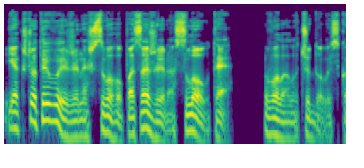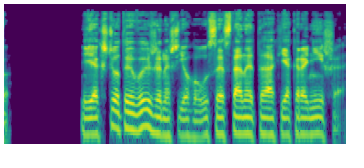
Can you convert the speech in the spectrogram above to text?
якщо ти виженеш свого пасажира, Слоуте, волало чудовисько. Якщо ти виженеш його, усе стане так, як раніше.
